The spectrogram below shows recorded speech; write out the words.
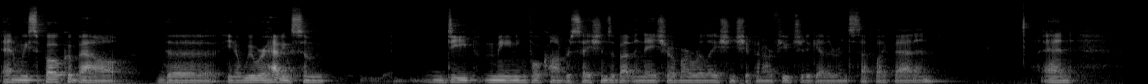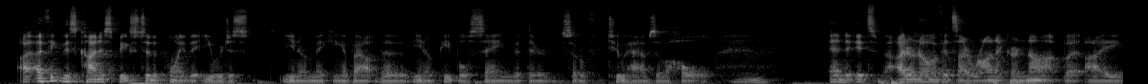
and we spoke about the, you know, we were having some deep, meaningful conversations about the nature of our relationship and our future together and stuff like that, and and I, I think this kind of speaks to the point that you were just you know making about the you know people saying that they're sort of two halves of a whole mm. and it's i don't know if it's ironic or not but i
